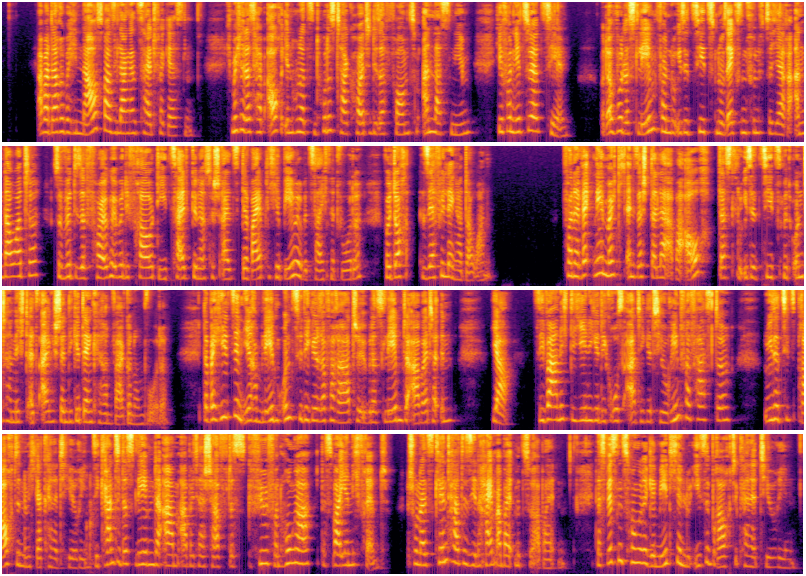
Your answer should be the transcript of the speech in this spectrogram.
Aber darüber hinaus war sie lange Zeit vergessen. Ich möchte deshalb auch ihren 100. Todestag heute in dieser Form zum Anlass nehmen, hier von ihr zu erzählen. Und obwohl das Leben von Luise Zietz nur 56 Jahre andauerte, so wird diese Folge über die Frau, die zeitgenössisch als der weibliche Bebel bezeichnet wurde, wohl doch sehr viel länger dauern. Vorneweg nehmen möchte ich an dieser Stelle aber auch, dass Luise Zietz mitunter nicht als eigenständige Denkerin wahrgenommen wurde. Dabei hielt sie in ihrem Leben unzählige Referate über das Leben der Arbeiterin. Ja, sie war nicht diejenige, die großartige Theorien verfasste. Luise Zietz brauchte nämlich gar keine Theorien. Sie kannte das Leben der armen Arbeiterschaft, das Gefühl von Hunger, das war ihr nicht fremd. Schon als Kind hatte sie in Heimarbeit mitzuarbeiten. Das wissenshungrige Mädchen Luise brauchte keine Theorien.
